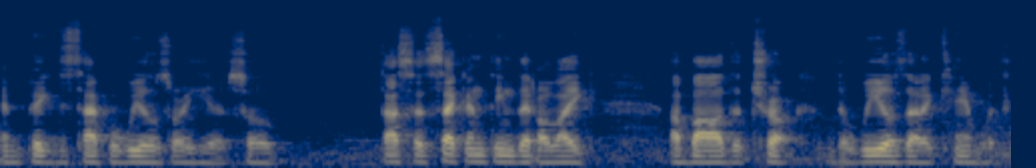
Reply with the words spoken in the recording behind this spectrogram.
and pick this type of wheels right here. So that's the second thing that I like about the truck, the wheels that it came with.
